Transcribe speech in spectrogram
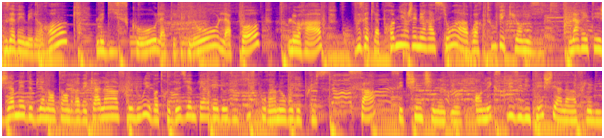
Vous avez aimé le rock, le disco, la techno, la pop, le rap. Vous êtes la première génération à avoir tout vécu en musique. N'arrêtez jamais de bien entendre avec Alain Afflelou et votre deuxième paire d'aides auditives pour 1 euro de plus. Ça, c'est Chin Chin Audio, en exclusivité chez Alain Afflelou.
